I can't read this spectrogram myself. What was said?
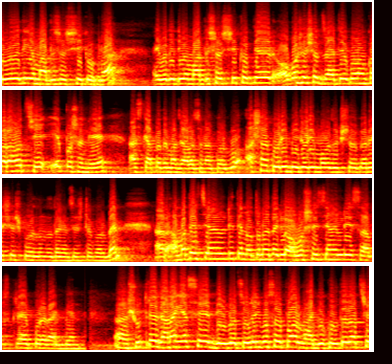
ইবুদীয় মাদ্রাসার শিক্ষকরা। ইবুদীয় মাদ্রাসার শিক্ষকদের অবশেষে জাতীয়করণ করা হচ্ছে। এ প্রসঙ্গে আজকে আপনাদের মাঝে আলোচনা করব। আশা করি ভিডিওটি মনোযোগ সহকারে শেষ পর্যন্ত দেখার চেষ্টা করবেন। আর আমাদের চ্যানেলটিতে নতুন হয়ে থাকলে অবশ্যই চ্যানেলটি সাবস্ক্রাইব করে রাখবেন। সূত্রে জানা গেছে, দীর্ঘ চল্লিশ বছর পর ভাগ্য খুলতে যাচ্ছে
